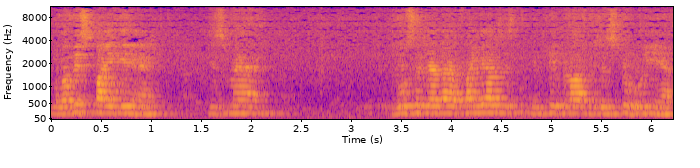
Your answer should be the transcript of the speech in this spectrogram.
मुलविस पाए गए हैं, जिसमें दो से ज़्यादा एफ़ आई आर इनके खिलाफ रजिस्टर हुई है,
